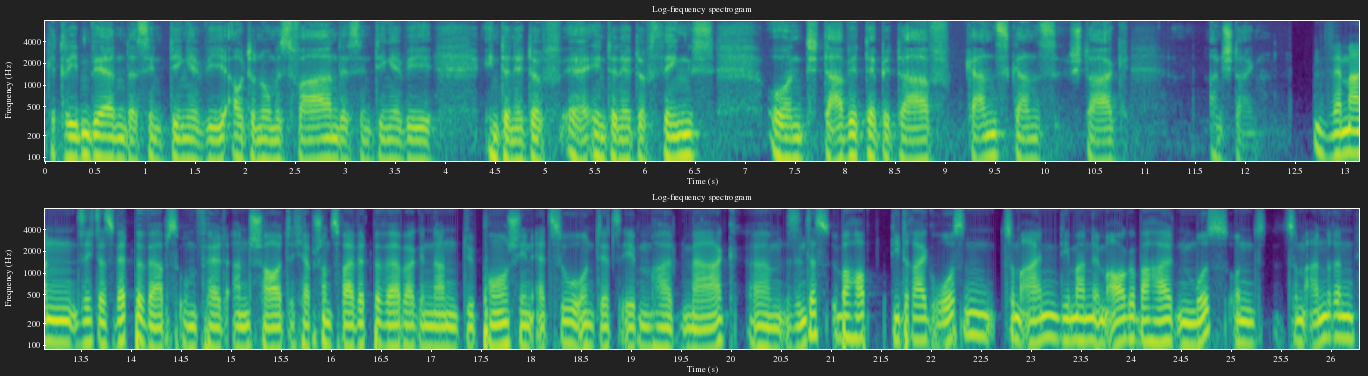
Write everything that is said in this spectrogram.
getrieben werden. Das sind Dinge wie autonomes Fahren, das sind Dinge wie Internet of, äh, Internet of Things. Und da wird der Bedarf ganz, ganz stark ansteigen. Wenn man sich das Wettbewerbsumfeld anschaut, ich habe schon zwei Wettbewerber genannt, Dupont, Shin-Etsu und jetzt eben halt Merck, ähm, sind das überhaupt die drei großen zum einen, die man im Auge behalten muss und zum anderen,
